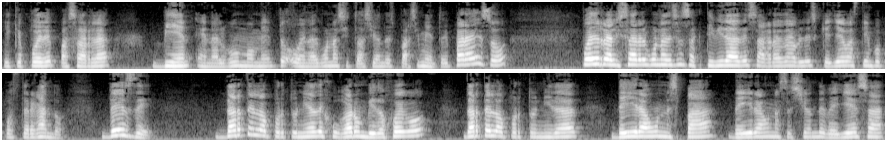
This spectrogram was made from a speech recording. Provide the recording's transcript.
y que puede pasarla bien en algún momento o en alguna situación de esparcimiento. Y para eso puedes realizar alguna de esas actividades agradables que llevas tiempo postergando, desde darte la oportunidad de jugar un videojuego, darte la oportunidad de ir a un spa, de ir a una sesión de belleza,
